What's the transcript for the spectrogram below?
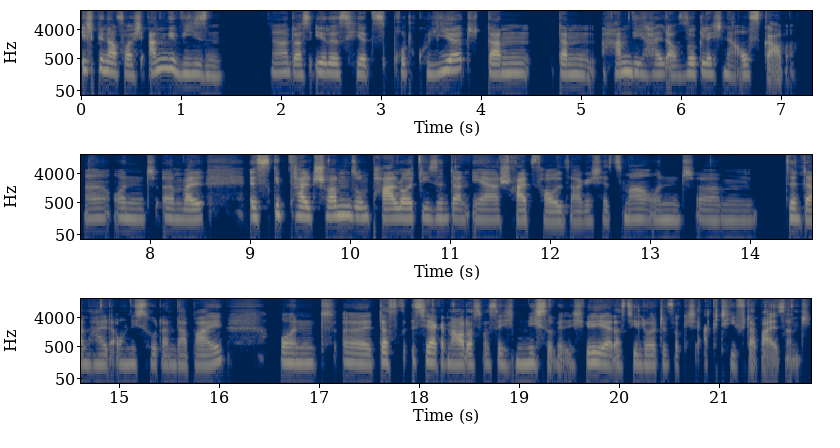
ich bin auf euch angewiesen, ja, dass ihr das jetzt protokolliert, dann dann haben die halt auch wirklich eine Aufgabe, ne? Und, ähm, weil es gibt halt schon so ein paar Leute, die sind dann eher schreibfaul, sage ich jetzt mal, und, ähm, sind dann halt auch nicht so dann dabei. Und, äh, das ist ja genau das, was ich nicht so will. Ich will ja, dass die Leute wirklich aktiv dabei sind.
